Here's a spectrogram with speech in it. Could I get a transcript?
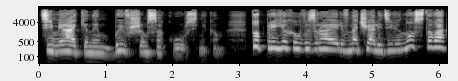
Тимякиным, бывшим сокурсником. Тот приехал в Израиль в начале девяностого,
